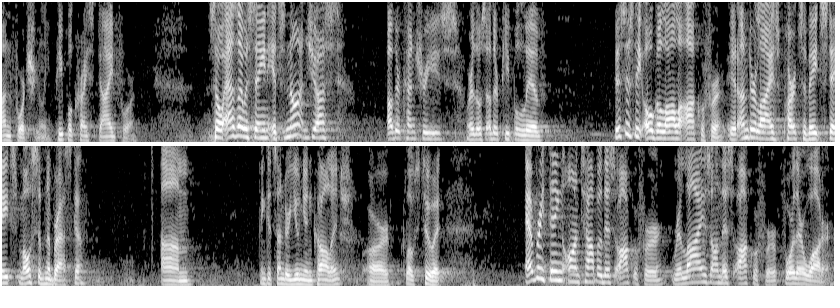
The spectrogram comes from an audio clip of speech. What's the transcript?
Unfortunately, people Christ died for. So, as I was saying, it's not just other countries where those other people live. This is the Ogallala Aquifer. It underlies parts of eight states, most of Nebraska. Um, I think it's under Union College or close to it. Everything on top of this aquifer relies on this aquifer for their water.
